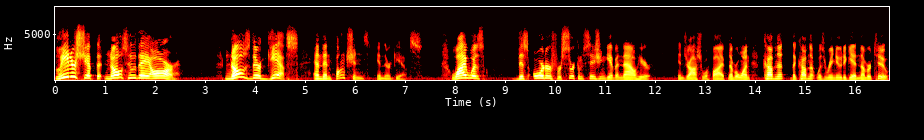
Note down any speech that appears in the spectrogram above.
leadership that knows who they are, knows their gifts, and then functions in their gifts. Why was this order for circumcision given now here? In Joshua 5. Number one, covenant, the covenant was renewed again. Number two,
